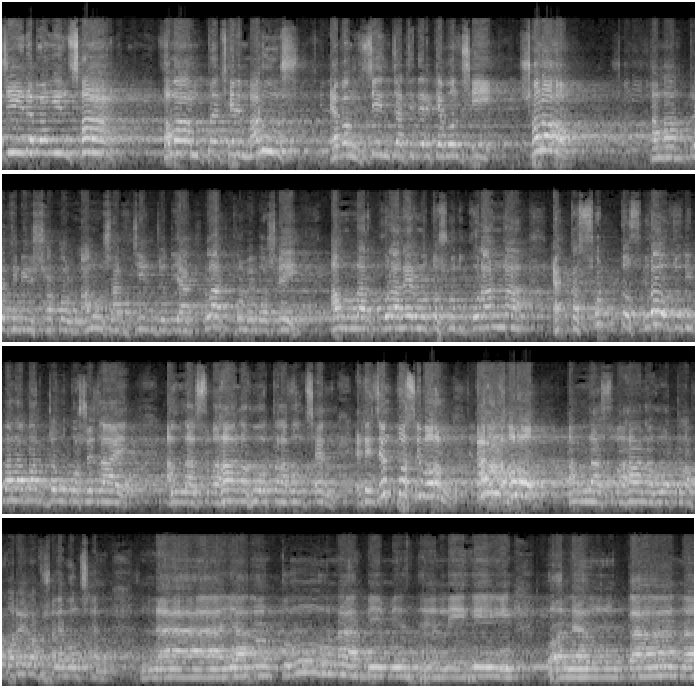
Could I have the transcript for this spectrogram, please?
জিন এবং ইনসান तमाम পৃথিবীর মানুষ এবং জিন জাতিদেরকে বলছি শোনো তাম পৃথিবীর সকল মানুষ আর জিন যদি এক প্ল্যাটফর্মে বসে আল্লাহর কোরআনের মতো শুধু কোরআন না একটা ছোট্ট সূরাও যদি বানাবার জন্য বসে যায় আল্লাহ সুবহানাহু ওয়া তাআলা বলছেন ইট ইজ ইম্পসিবল কারণ হলো, আল্লাহ সুবহানাহু ওয়া তাআলা পরের অপশনে বলছেন, লা ইয়াতুনা বিমিসলিহি ওয়ালাউ কানা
